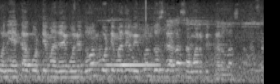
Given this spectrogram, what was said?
कोणी एका कोटीमध्ये कोणी दोन कोटीमध्ये विकून दुसऱ्याला समर्पित करत असतात.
